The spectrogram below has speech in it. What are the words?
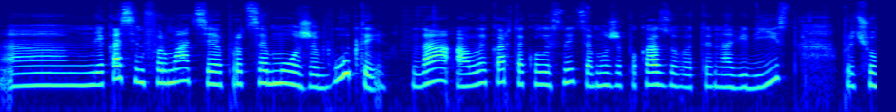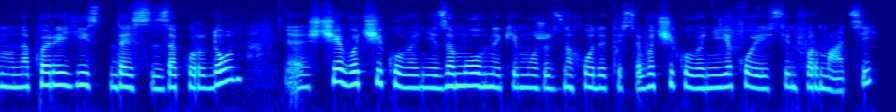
Ем, якась інформація про це може бути, да, але карта колесниця може показувати на від'їзд, причому на переїзд десь за кордон. Е, Ще в очікуванні замовники можуть знаходитися в очікуванні якоїсь інформації,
